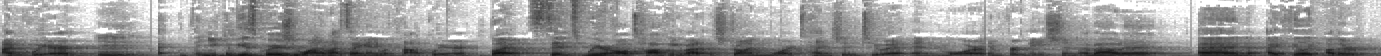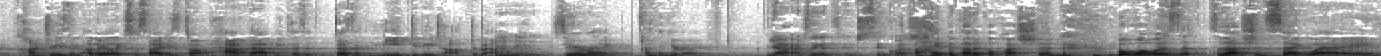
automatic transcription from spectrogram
I'm queer." Mm-hmm. And you can be as queer as you want. I'm not saying anyone's not queer, but since we're all talking about it, it's drawing more attention to it and more information about it. And I feel like other countries and other like societies don't have that because it doesn't need to be talked about. So you're right. I think you're right. Yeah, I just think it's an interesting question. A hypothetical question. but what was so that should segue.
